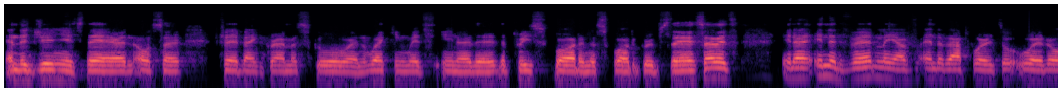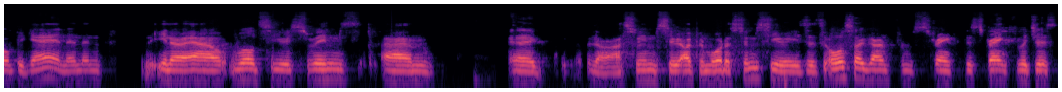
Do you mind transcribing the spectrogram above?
and the juniors there, and also Firbank Grammar School, and working with you know the the pre squad and the squad groups there. So it's you know inadvertently I've ended up where it's where it all began, and then you know our World Series swims. Um, uh, know, our swim series, open water swim series, it's also gone from strength to strength, which is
